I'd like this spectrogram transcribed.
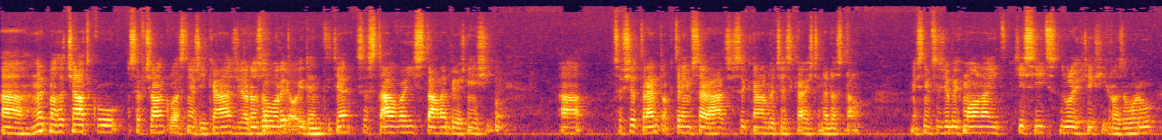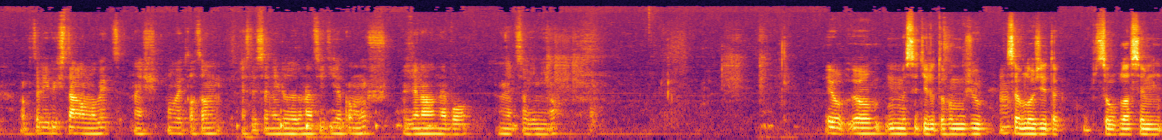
A hned na začátku se v článku vlastně říká, že rozhovory o identitě se stávají stále běžnější. A což je trend, o kterým se rád, že se k nám do Česka ještě nedostal. Myslím si, že bych mohl najít tisíc důležitějších rozhovorů, o kterých bych stále mluvit, než mluvit o tom, jestli se někdo zrovna cítí jako muž, žena nebo něco jiného. Jo, jo, jestli ti do toho můžu hmm. se vložit, tak souhlasím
